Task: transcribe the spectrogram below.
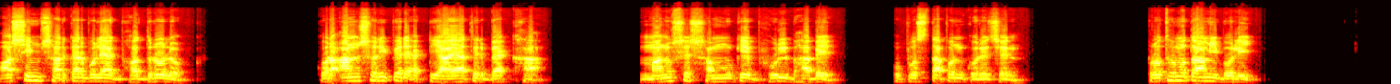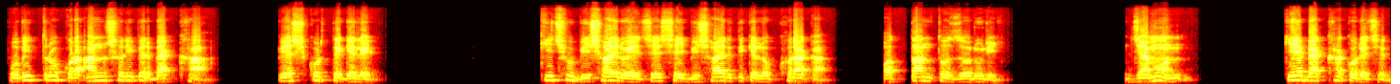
অসীম সরকার বলে এক ভদ্রলোক। কোরআন শরীফের একটি আয়াতের ব্যাখ্যা মানুষের সম্মুখে ভুলভাবে উপস্থাপন করেছেন। প্রথমত আমি বলি, পবিত্র কোরআন শরীফের ব্যাখ্যা পেশ করতে গেলে কিছু বিষয় রয়েছে সেই বিষয়ের দিকে লক্ষ্য রাখা অত্যন্ত জরুরি। যেমন, কে ব্যাখ্যা করেছেন?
